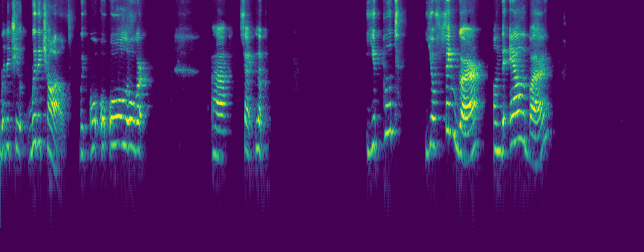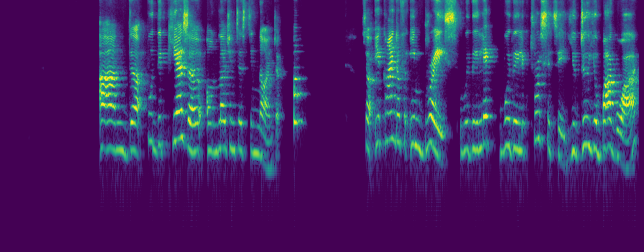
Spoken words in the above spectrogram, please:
with a child, with a child, with all, all over. Uh, so look, you put your finger on the elbow and uh, put the piezo on large intestine 9. So, you kind of embrace with the, with the electricity, you do your bagua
